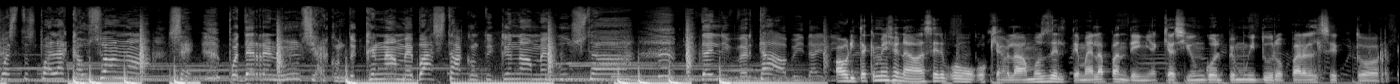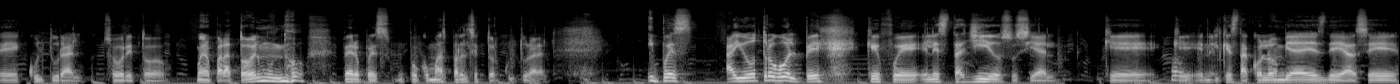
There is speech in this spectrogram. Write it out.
puestos para la causa, no se puede renunciar. Con tu que nada me basta, con tu que nada me gusta. Vida y libertad, vida y libertad. Ahorita que mencionabas el- o, o que hablábamos del tema de la pandemia, que ha sido un golpe muy duro para el sector eh, cultural, sobre todo. Bueno, para todo el mundo, pero pues un poco más para el sector cultural. Y pues hay otro golpe que fue el estallido social, que, que- en el que está Colombia desde hace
